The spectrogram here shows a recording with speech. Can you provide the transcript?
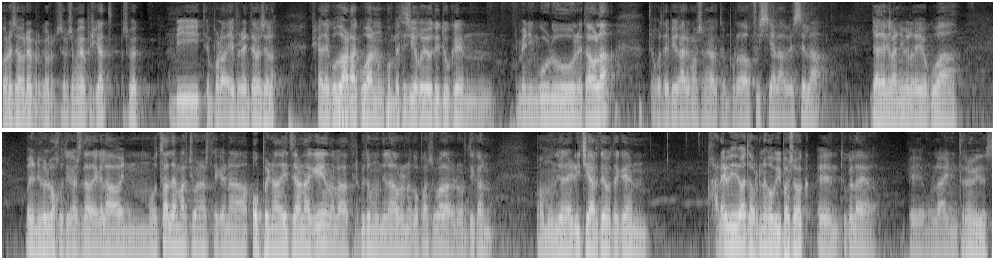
horrez aurre, porque hor, esango jau pixkat, zuek, bi temporada diferente bezala. Pixkat, udarakuan, un kompetizio gehiago dituken hemen ingurun eta hola, eta gote bigarrengo esango jau, temporada ofiziala bezala, ja, dekela nivel gehiokoa, Baina nivel bajutik hasita, dekela bain motzalde martxuan aztekena opena deitzeanakin, dela zirkuito mundiala aurreneko pasua, da gero hortikan ba, mundiala iritsi arte goteken jarraibide bat aurreneko bi pasoak entukela eh, online internet bidez.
